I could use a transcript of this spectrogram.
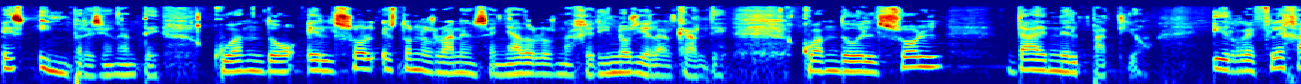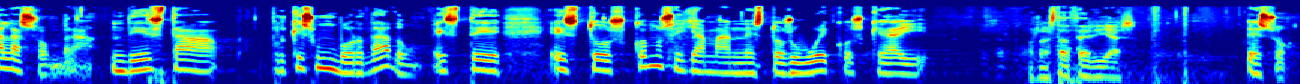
Es impresionante. Cuando el sol, esto nos lo han enseñado los najerinos y el alcalde, cuando el sol da en el patio y refleja la sombra de esta porque es un bordado, este estos ¿cómo se llaman estos huecos que hay? las tacerías. Eso,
